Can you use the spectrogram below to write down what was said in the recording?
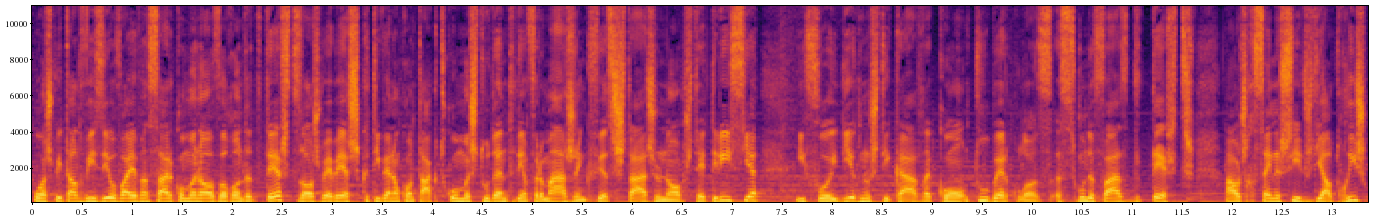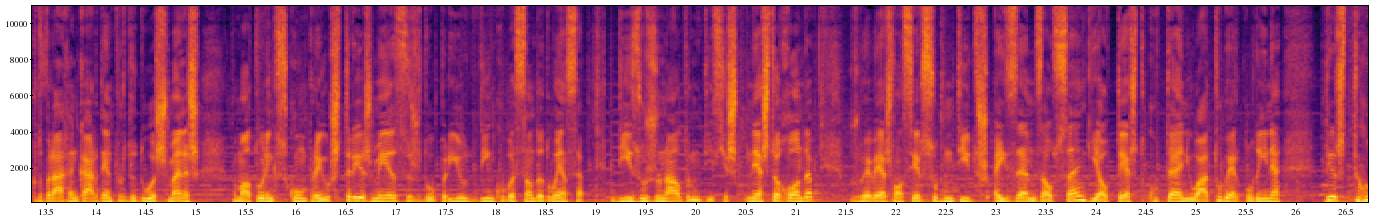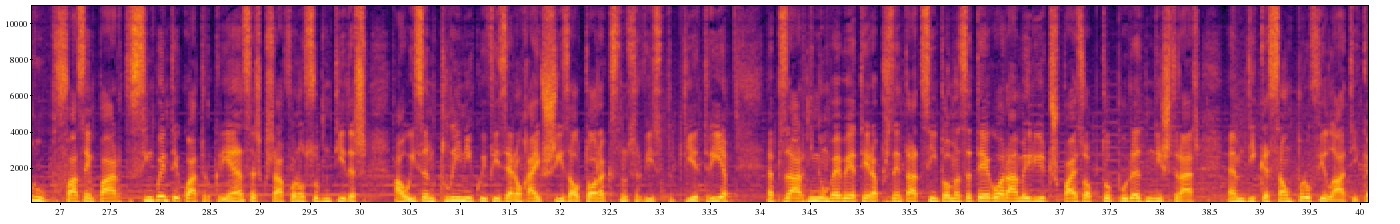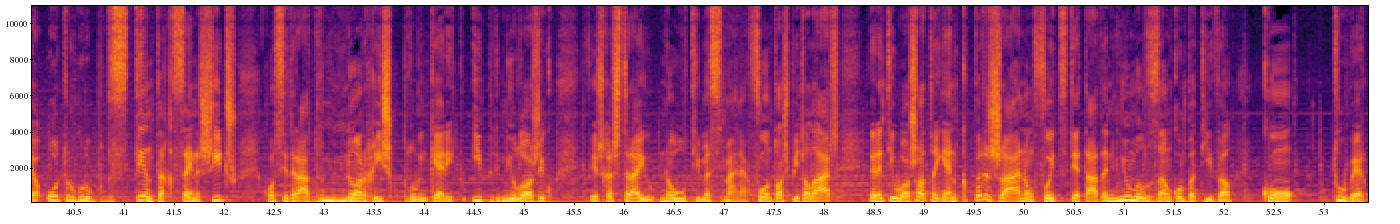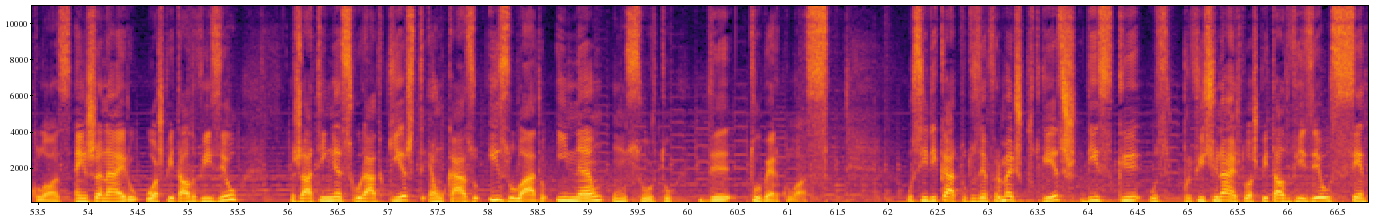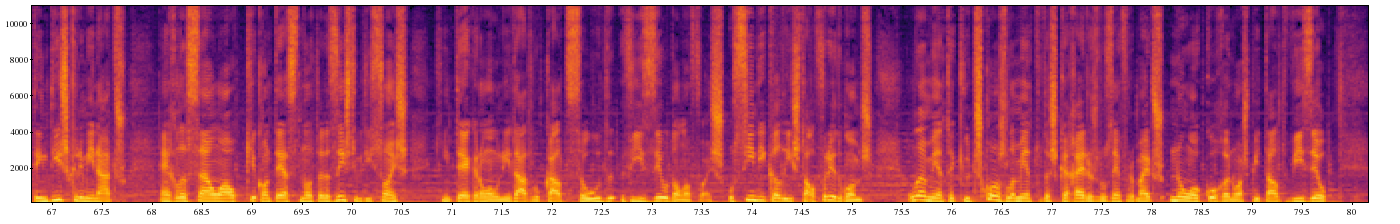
O Hospital de Viseu vai avançar com uma nova ronda de testes aos bebés que tiveram contacto com uma estudante de enfermagem que fez estágio na obstetrícia e foi diagnosticada com tuberculose. A segunda fase de testes aos recém-nascidos de alto risco deverá arrancar dentro de duas semanas, numa altura em que se cumprem os três meses do período de incubação da doença, diz o Jornal de Notícias. Nesta ronda, os bebés vão ser submetidos a exames ao sangue e ao teste cutâneo à tuberculina. Deste grupo fazem parte 54 crianças que já foram submetidas ao exame clínico e fizeram raio-x ao tórax no serviço de pediatria. Apesar de nenhum bebê ter apresentado sintomas até agora, a maioria dos pais optou por administrar a medicação profilática. Outro grupo de 70 recém-nascidos, considerado de menor risco pelo inquérito epidemiológico, fez rastreio na última semana. Fonte hospitalar garantiu ao JN que para já não foi detectada nenhuma lesão compatível com tuberculose. Em janeiro, o Hospital de Viseu já tinha assegurado que este é um caso isolado e não um surto de tuberculose. O Sindicato dos Enfermeiros Portugueses disse que os profissionais do Hospital de Viseu se sentem discriminados em relação ao que acontece noutras instituições que integram a Unidade Local de Saúde Viseu de Lafões. O sindicalista Alfredo Gomes lamenta que o descongelamento das carreiras dos enfermeiros não ocorra no Hospital de Viseu.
